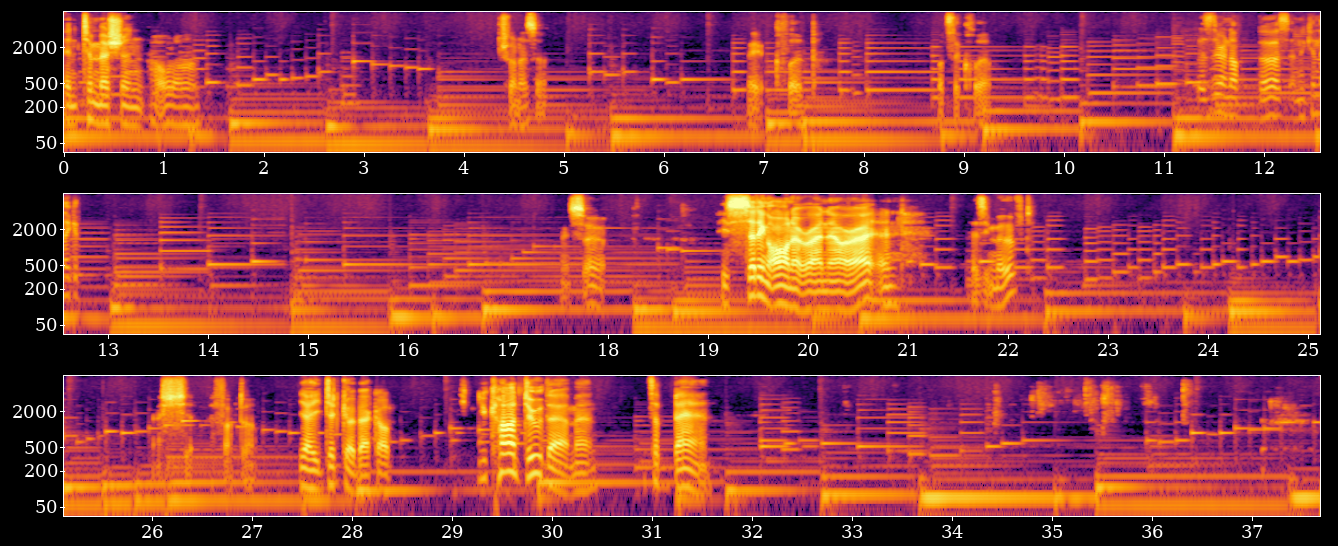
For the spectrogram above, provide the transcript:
Intermission. Hold on. Which one is it? Wait, clip. What's the clip? Is there enough burst? And can they get. Wait, so. He's sitting on it right now, right? And has he moved? Ah, shit, I fucked up. Yeah, he did go back up. You can't do that, man. It's a ban.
